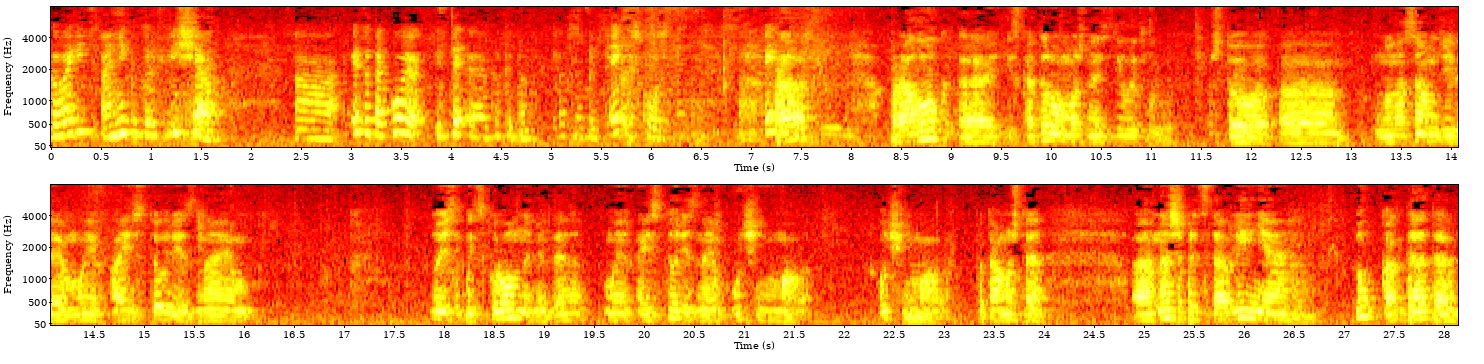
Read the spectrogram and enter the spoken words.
говорить о некоторых вещах. А, это такое, э, как это, как называется, экскурс. экскурс. Пролог, э, из которого можно сделать вывод, что ну, на самом деле мы о истории знаем, ну, если быть скромными, да, мы о истории знаем очень мало. Очень мало. Потому что э, наше представление, ну, когда-то,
